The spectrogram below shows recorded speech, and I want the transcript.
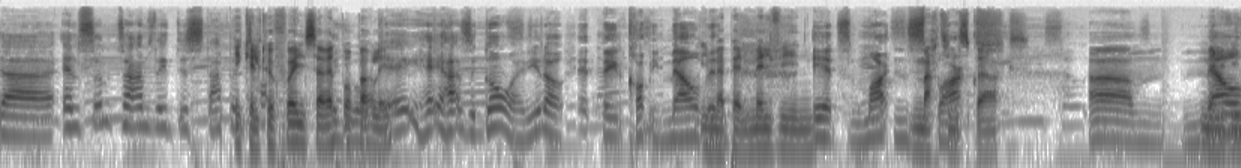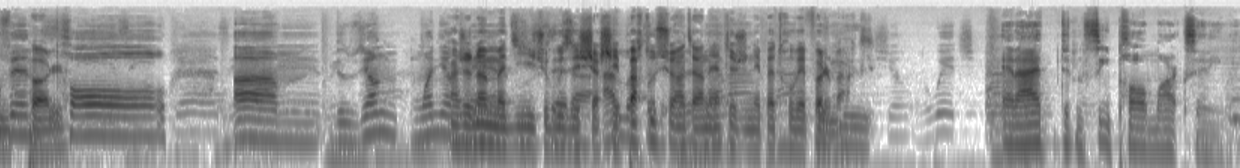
uh, and sometimes they just stop and Et quelquefois, il s'arrête Are pour parler. okay? Hey, how's it going? You know, they call me Il Melvin. m'appelle Melvin, It's Martin Martin Sparks. Um, Melvin, Melvin, Paul. Un jeune homme man m'a dit Je vous ai uh, cherché partout on the sur internet et je n'ai pas trouvé Paul Marx. And I didn't see Paul Marx anywhere.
